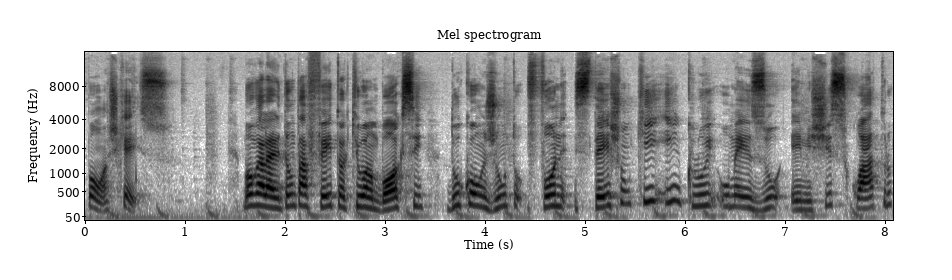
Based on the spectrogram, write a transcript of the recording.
Bom, acho que é isso. Bom, galera, então tá feito aqui o unboxing do conjunto Phone Station, que inclui o Meizu MX4.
